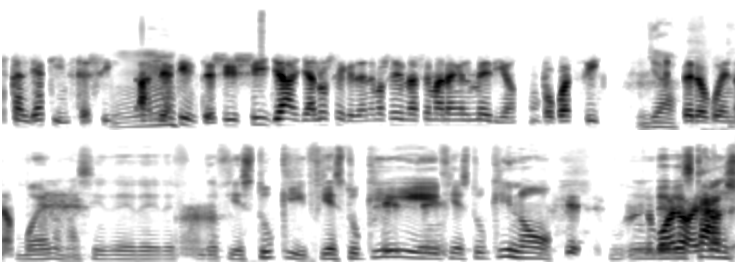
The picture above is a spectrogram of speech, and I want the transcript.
Hasta el día 15, sí. Hasta el día Mm. 15, sí, sí, ya, ya lo sé, que tenemos ahí una semana en el medio, un poco así. Ya. Pero bueno. Bueno, así de, de, de, de Mm. fiestuki. Fiestuki, Sí, sí. fiestuki no. Sí. mm, De bueno, estos- descanso.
